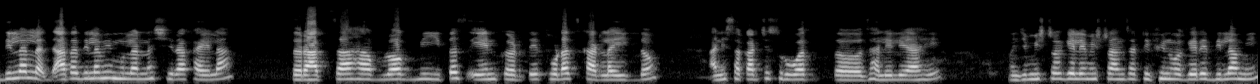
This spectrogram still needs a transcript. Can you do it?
दिला आता दिला मी मुलांना शिरा खायला. तर आजचा हा ब्लॉग मी इथंच एंड करते. थोडाच काढला एकदम. आणि सकाळची सुरुवात झालेली आहे. म्हणजे मिस्टर गेले मिस्टरांचा टिफिन वगैरे दिला मी.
